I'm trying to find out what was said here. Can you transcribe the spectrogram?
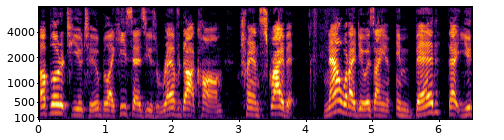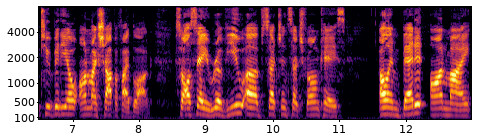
upload it to YouTube. Like he says, use rev.com, transcribe it. Now what I do is I embed that YouTube video on my Shopify blog. So I'll say review of such and such phone case. I'll embed it on my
